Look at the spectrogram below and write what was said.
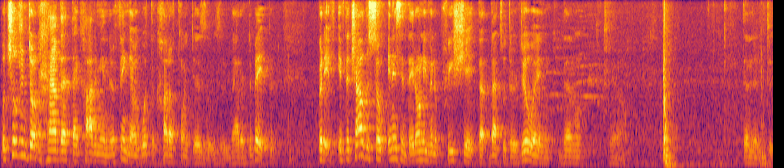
well, children don't have that dichotomy in their thinking. What the cutoff point is is a matter of debate. But, but if, if the child is so innocent, they don't even appreciate that that's what they're doing, then, you know, then they're,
